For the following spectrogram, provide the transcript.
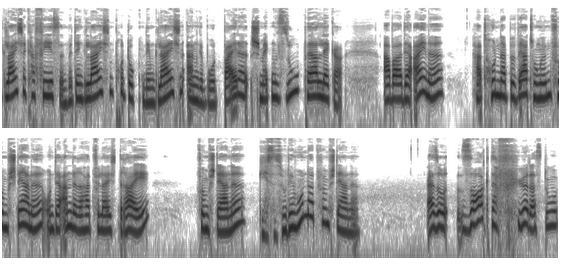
gleiche Cafés sind mit den gleichen Produkten, dem gleichen Angebot, beide schmecken super lecker, aber der eine hat 100 Bewertungen, 5 Sterne und der andere hat vielleicht drei, 5 Sterne, gehst du zu dem 105 Sterne. Also sorg dafür, dass du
